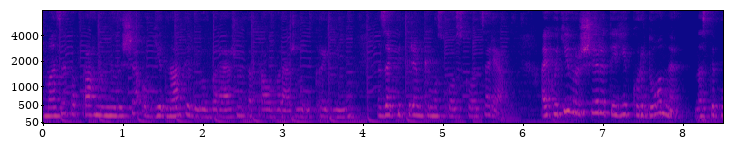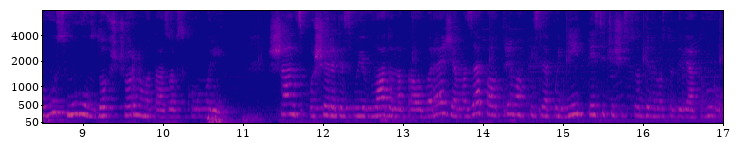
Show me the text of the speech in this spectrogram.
Мазепа прагнув не лише об'єднати лівобережну та правобережну Україну за підтримки московського царя, а й хотів розширити її кордони на степову смугу вздовж Чорного та Азовського морів. Шанс поширити свою владу на правобережжя Мазепа отримав після подій 1699 року,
